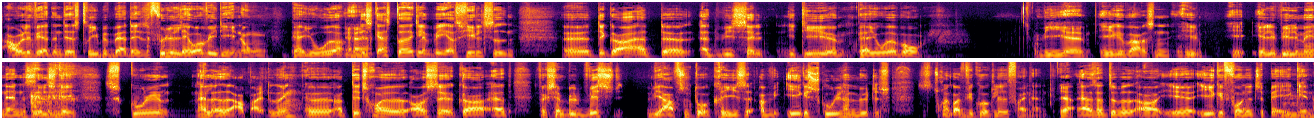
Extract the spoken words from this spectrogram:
aflevere den der stribe hver dag, selvfølgelig laver vi det i nogle perioder, ja. men det skal stadig leveres hele tiden. Øh, det gør, at, at vi selv i de perioder, hvor vi øh, ikke var sådan helt øh, ellevilde med hinandens selskab, skulle have lavet arbejdet. Ikke? Øh, og det tror jeg også gør, at for eksempel hvis vi har haft sådan en stor krise, og vi ikke skulle have mødtes, så tror jeg godt, vi kunne have glædet fra hinanden. Ja. Altså, du ved, og øh, ikke fundet tilbage igen.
